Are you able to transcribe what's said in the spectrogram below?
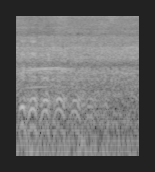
ha ha ha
